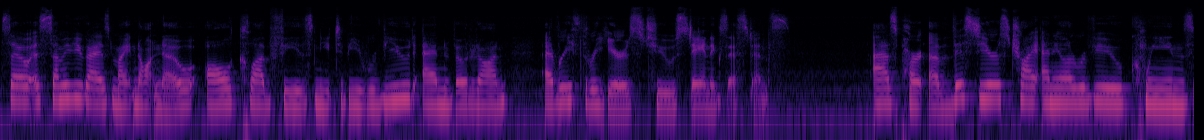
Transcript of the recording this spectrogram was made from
So, as some of you guys might not know, all club fees need to be reviewed and voted on every three years to stay in existence. As part of this year's triennial review, Queens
